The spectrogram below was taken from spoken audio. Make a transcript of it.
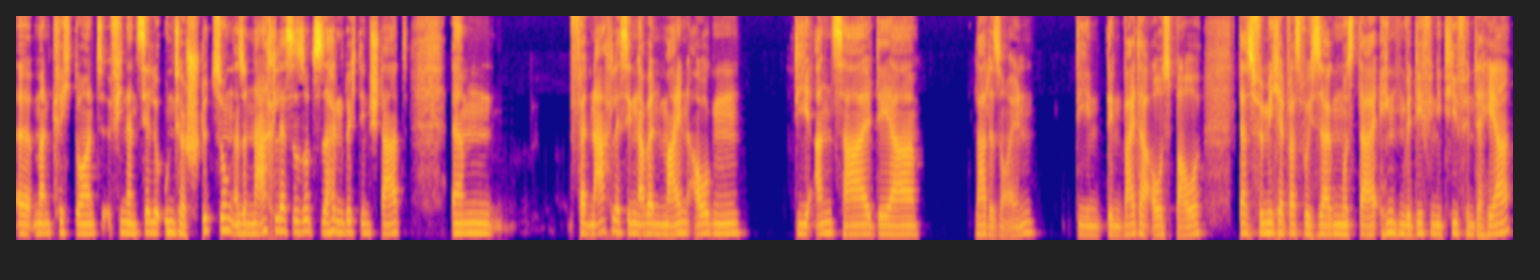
äh, man kriegt dort finanzielle Unterstützung, also Nachlässe sozusagen durch den Staat, ähm, vernachlässigen aber in meinen Augen die Anzahl der Ladesäulen den, den Weiterausbau. Das ist für mich etwas, wo ich sagen muss, da hinken wir definitiv hinterher.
